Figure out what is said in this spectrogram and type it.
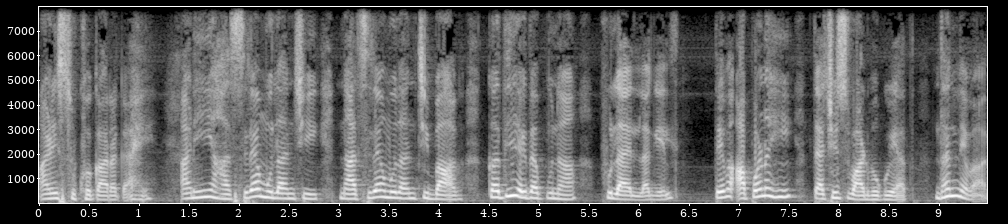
आणि सुखकारक आहे. आणि ही हसऱ्या मुलांची नाचऱ्या मुलांची बाग कधी एकदा पुन्हा फुलायला लागेल. तेव्हा आपणही त्याचीच वाट बघूयात. धन्यवाद.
